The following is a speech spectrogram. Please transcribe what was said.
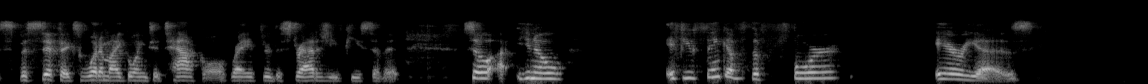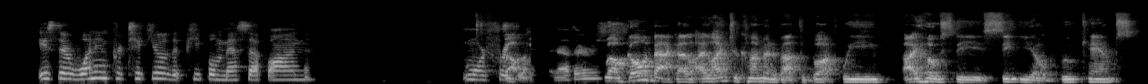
specifics. What am I going to tackle, right, through the strategy piece of it? So, uh, you know, if you think of the four areas, is there one in particular that people mess up on more frequently well, than others? Well, going back, I, I like your comment about the book. We I host these CEO boot camps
